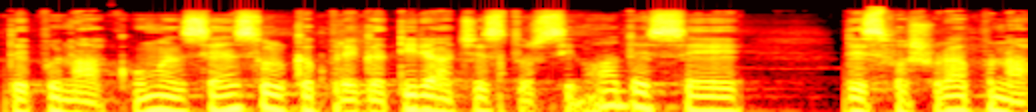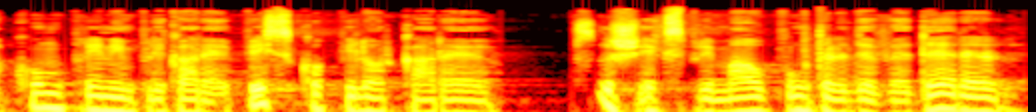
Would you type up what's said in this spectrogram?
de până acum, în sensul că pregătirea acestor sinoade se desfășura până acum prin implicarea episcopilor care își exprimau punctele de vedere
